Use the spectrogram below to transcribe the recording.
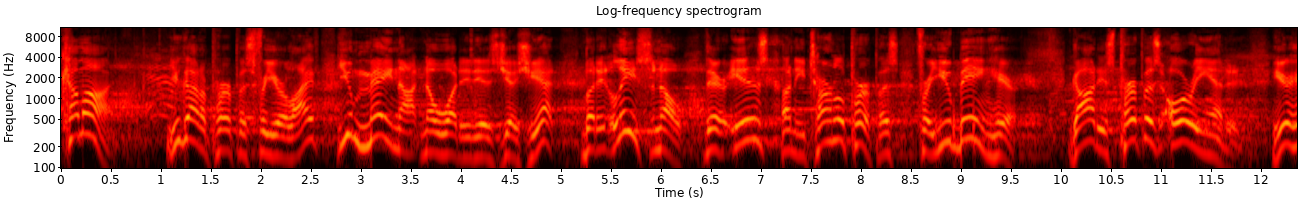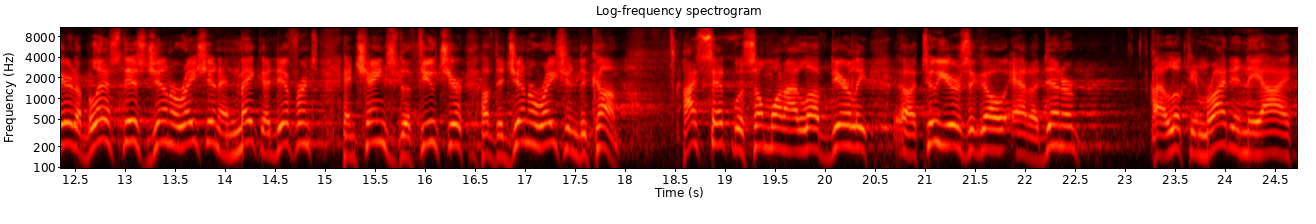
Come on. You got a purpose for your life. You may not know what it is just yet, but at least know there is an eternal purpose for you being here. God is purpose oriented. You're here to bless this generation and make a difference and change the future of the generation to come. I sat with someone I love dearly uh, two years ago at a dinner. I looked him right in the eye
